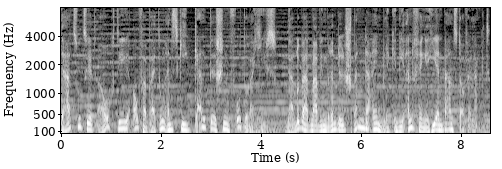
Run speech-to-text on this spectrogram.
Dazu zählt auch die Aufarbeitung eines gigantischen Fotoarchivs. Darüber hat Marvin Brindel spannende Einblick in die Anfänge hier in Bernsdorf erlangt.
